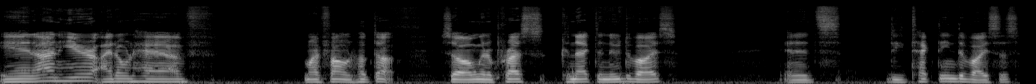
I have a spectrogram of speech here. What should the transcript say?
and on here I don't have my phone hooked up. So I'm going to press connect a new device and it's detecting devices.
